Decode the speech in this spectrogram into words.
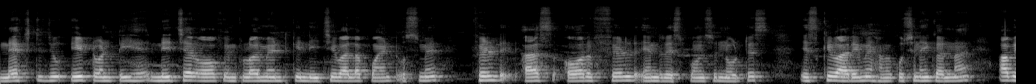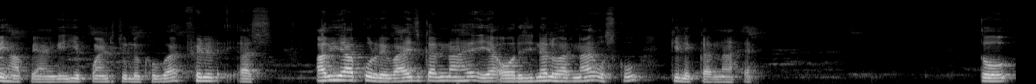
नेक्स्ट जो ए ट्वेंटी है, नेचर ऑफ़ एम्प्लॉयमेंट के नीचे वाला पॉइंट, उसमें फ़ील्ड एस और फ़ील्ड इन रिस्पॉन्स नोटिस इसके बारे में हमें कुछ नहीं करना है। अब यहाँ पे आएँगे, ये पॉइंट जो लिखा हुआ है फ़ील्ड एस अब ये आपको रिवाइज करना है या ओरिजिनल भरना है, उसको क्लिक करना है। तो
